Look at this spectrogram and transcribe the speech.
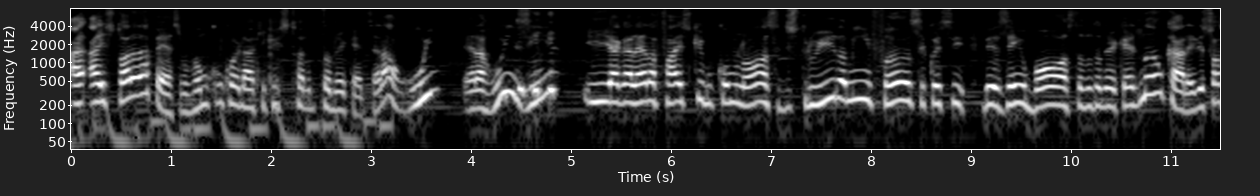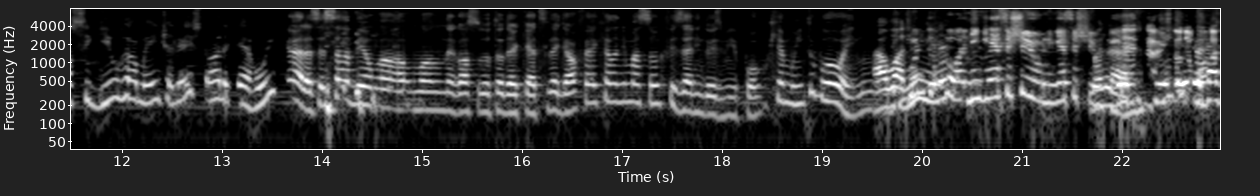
a, a história era péssima. Vamos concordar aqui que a história do Thundercats era ruim, era ruinzinha. e a galera faz que, como, nossa, destruíram a minha infância com esse desenho bosta do Thundercats. Não, cara, ele só seguiu realmente ali a história, que é ruim. Cara, você sabe uma- uma- um negócio do Thundercats legal? Foi aquela animação que fizeram em 2000 e pouco, que é muito boa. E não, Ah, o ninguém- anime, Muito né? bom. Ninguém assistiu, ninguém assistiu, Mas cara. ninguém- É, cara, Eu todo mundo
